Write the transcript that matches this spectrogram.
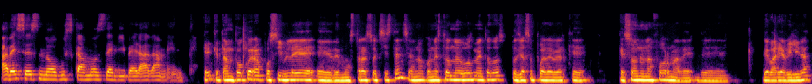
a veces no buscamos deliberadamente. Que, tampoco era posible eh, demostrar su existencia, ¿no? Con estos nuevos métodos, pues ya se puede ver que, que son una forma de, de, variabilidad.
